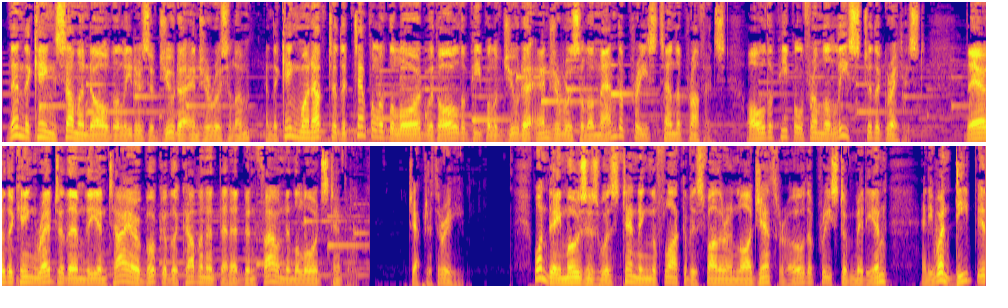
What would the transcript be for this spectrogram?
then the king summoned all the leaders of Judah and Jerusalem, and the king went up to the temple of the Lord with all the people of Judah and Jerusalem, and the priests and the prophets, all the people from the least to the greatest. There the king read to them the entire book of the covenant that had been found in the Lord's temple. Chapter 3 One day Moses was tending the flock of his father-in-law Jethro, the priest of Midian, and he went deep in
